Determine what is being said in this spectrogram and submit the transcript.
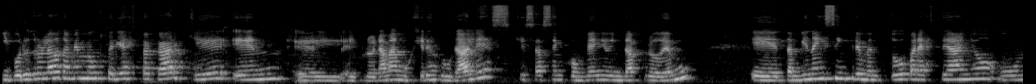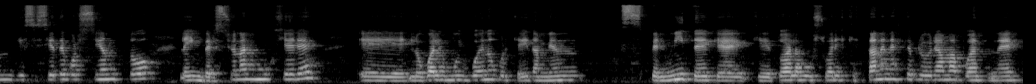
Y por otro lado, también me gustaría destacar que en el, programa de mujeres rurales que se hace en convenio INDAP PRODEMU, eh, también ahí se incrementó para este año un 17% la inversión a las mujeres, eh, lo cual es muy bueno porque ahí también permite que, todas las usuarias que están en este programa puedan tener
